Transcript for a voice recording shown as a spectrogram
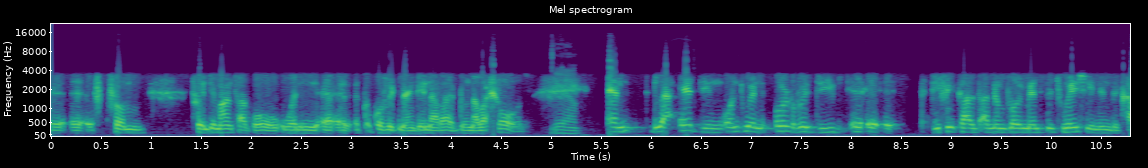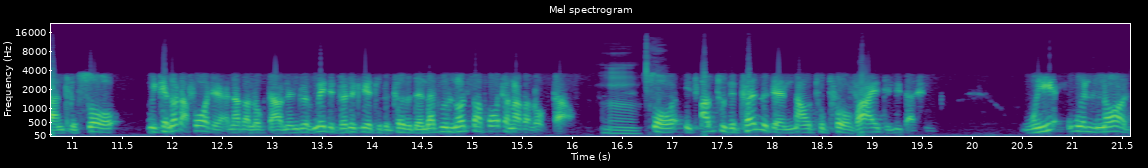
uh, uh, from 20 months ago when uh, COVID 19 arrived on our shores. Yeah. And we are adding onto an already uh, difficult unemployment situation in the country. So we cannot afford another lockdown. And we have made it very clear to the president that we will not support another lockdown. Mm. So it's up to the president now to provide leadership. we will not,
